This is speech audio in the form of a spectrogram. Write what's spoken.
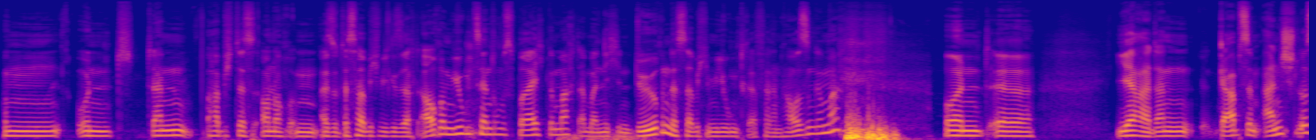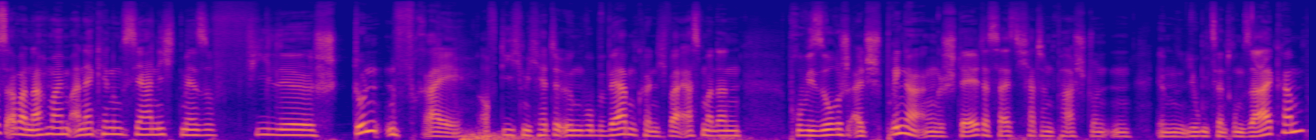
Um, und dann habe ich das auch noch im, also das habe ich wie gesagt auch im Jugendzentrumsbereich gemacht, aber nicht in Dören, das habe ich im Jugendtreffer in Hausen gemacht. Und äh, ja, dann gab es im Anschluss aber nach meinem Anerkennungsjahr nicht mehr so viele Stunden frei, auf die ich mich hätte irgendwo bewerben können. Ich war erstmal dann provisorisch als Springer angestellt. Das heißt, ich hatte ein paar Stunden im Jugendzentrum Saalkamp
